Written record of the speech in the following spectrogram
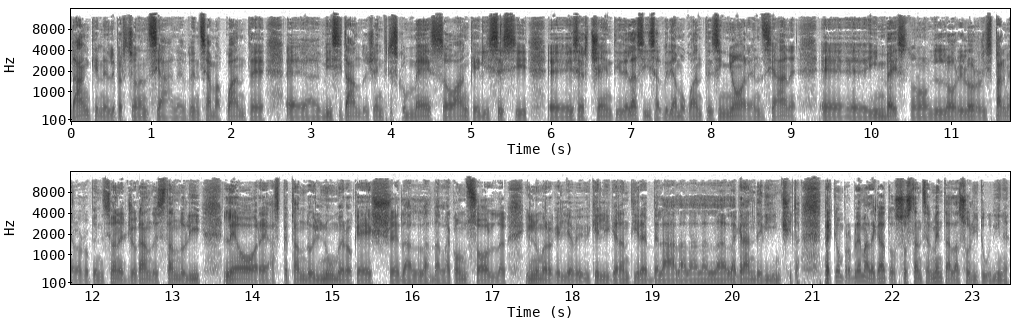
anche nelle persone anziane. Pensiamo a quante eh, visitando i centri scommessa o anche gli stessi eh, esercenti della SISAL vediamo quante signore anziane eh, eh, investono il loro, il loro, risparmio, la loro pensione giocando e stando lì le ore aspettando il numero che esce dalla, dalla console, il numero che gli, che gli garantirebbe la, la, la, la grande vincita, perché è un problema legato sostanzialmente sostanzialmente alla solitudine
